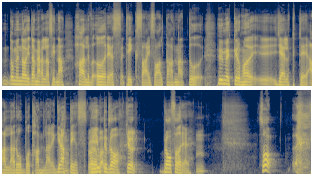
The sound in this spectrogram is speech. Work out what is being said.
de är nöjda med alla sina halvöres tick size och allt annat. Och hur mycket de har eh, hjälpt alla robothandlare. Grattis, mm. ni har gjort det bra. Kul! Bra för er. Mm. Så.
